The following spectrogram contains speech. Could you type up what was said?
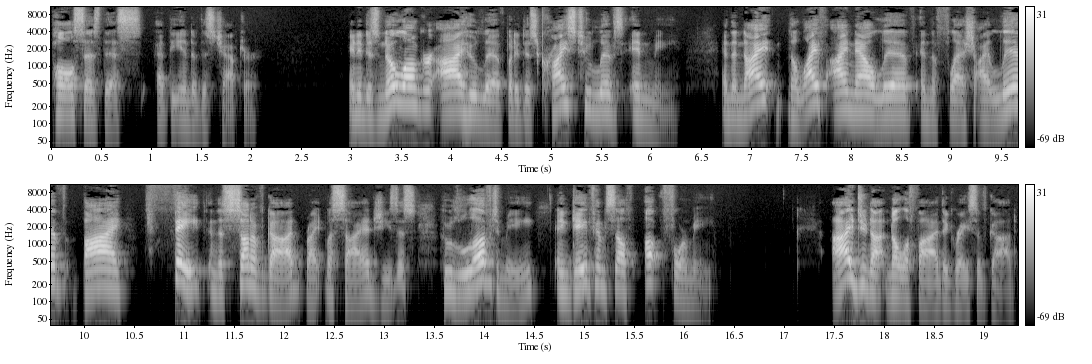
Paul says this at the end of this chapter. And it is no longer I who live, but it is Christ who lives in me. And the night the life I now live in the flesh, I live by faith in the Son of God, right? Messiah, Jesus, who loved me and gave himself up for me. I do not nullify the grace of God.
